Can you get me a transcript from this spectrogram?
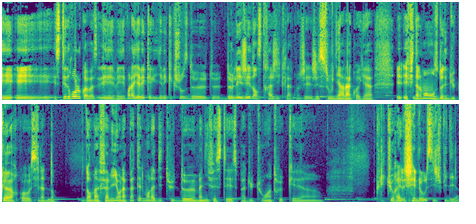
et, c'était drôle quoi. mais voilà, il y avait il y avait quelque chose de, de, léger dans ce tragique là. J'ai ce souvenir là quoi. Et finalement, on se donnait du cœur quoi aussi là-dedans. Dans ma famille, on n'a pas tellement l'habitude de manifester. C'est pas du tout un truc qui est euh, culturel chez nous, si je puis dire.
